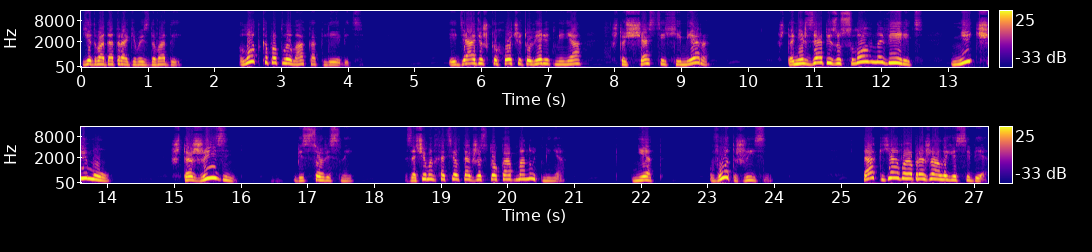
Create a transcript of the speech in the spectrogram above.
едва дотрагиваясь до воды. Лодка поплыла, как лебедь. И дядюшка хочет уверить меня, что счастье — химера, что нельзя, безусловно, верить ничему, что жизнь бессовестный Зачем он хотел так жестоко обмануть меня? Нет, вот жизнь. Так я воображал ее себе.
